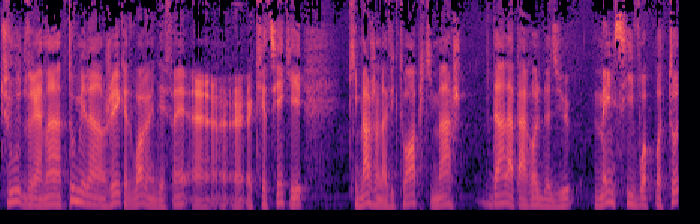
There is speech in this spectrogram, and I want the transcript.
tout vraiment, tout mélangé, que de voir un, défunt, un, chrétien qui, est, qui marche dans la victoire, puis qui marche dans la parole de Dieu, même s'il voit pas tout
